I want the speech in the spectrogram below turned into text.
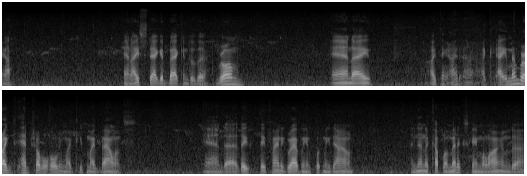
Yeah. And I staggered back into the room, and I, I think I, I, I remember I had trouble holding my, keeping my balance. And uh, they, they finally grabbed me and put me down. And then a couple of medics came along and uh,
